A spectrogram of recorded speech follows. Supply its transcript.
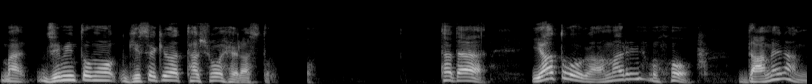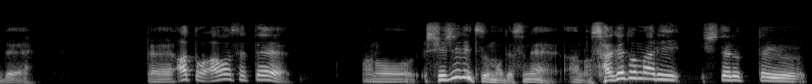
まあ、自民党も議席は多少減らすと。ただ、野党があまりにも ダメなんで、えーあと合わせてあの支持率もですねあの下げ止まりしてるっていう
